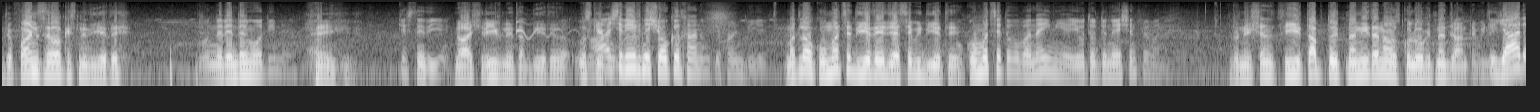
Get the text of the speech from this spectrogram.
जो फंड्स है वो किसने दिए थे? वो नरेंद्र मोदी ने। किसने दिए? नवाज़ शरीफ ने तब दिए थे उसके नवाज़ शरीफ ने शौकत खानम के फंड दिए। मतलब हुकूमत से दिए थे जैसे भी दिए थे। हुकूमत से तो वो बना ही नहीं है ये तो डोनेशन पे बना है। डोनेशन थी तब तो इतना नहीं था ना उसको लोग इतना जानते भी तो नहीं। यार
